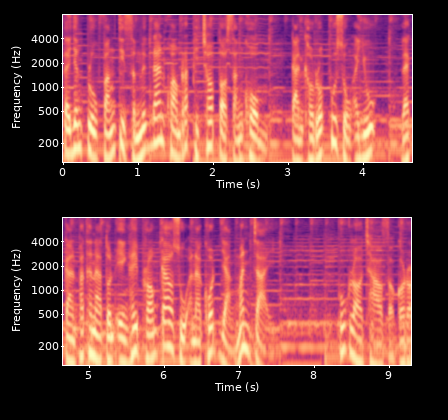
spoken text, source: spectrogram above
แต่ยังปลูกฝังจิตสำนึกด้านความรับผิดชอบต่อสังคม การเคารพผู้สูงอายุ และการพัฒนาตนเองให้พร้อมก้าวสู่อนาคตอย่างมั่นใจ พวกเราชาวสกร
